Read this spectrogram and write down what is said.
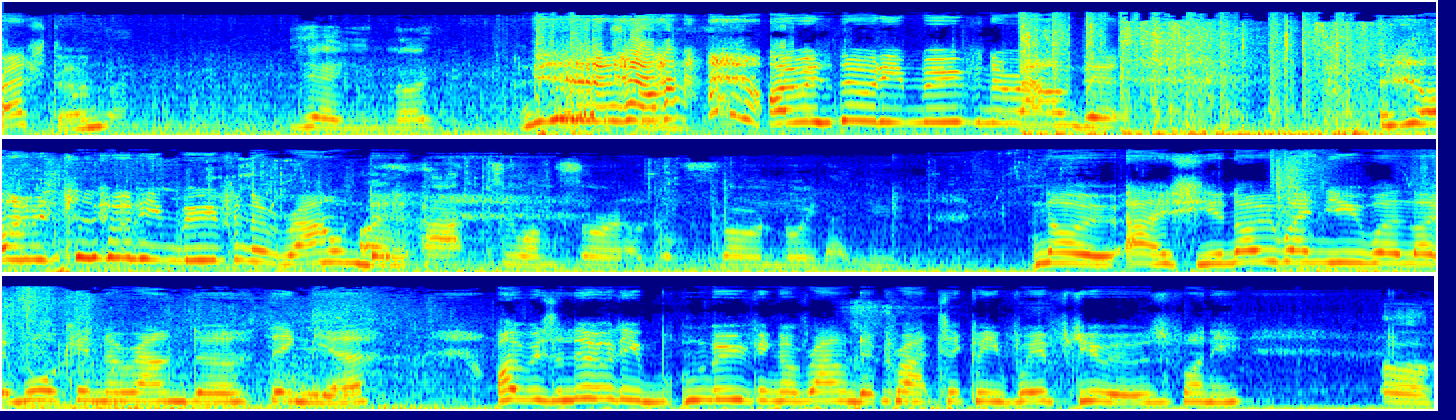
Preston? Yeah, you know. I was literally moving around it. I was literally moving around I it. had to. I'm sorry. I got so annoyed at you. No, Ash, you know when you were like walking around the thing, yeah? I was literally moving around it practically with you. It was funny. Uh.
